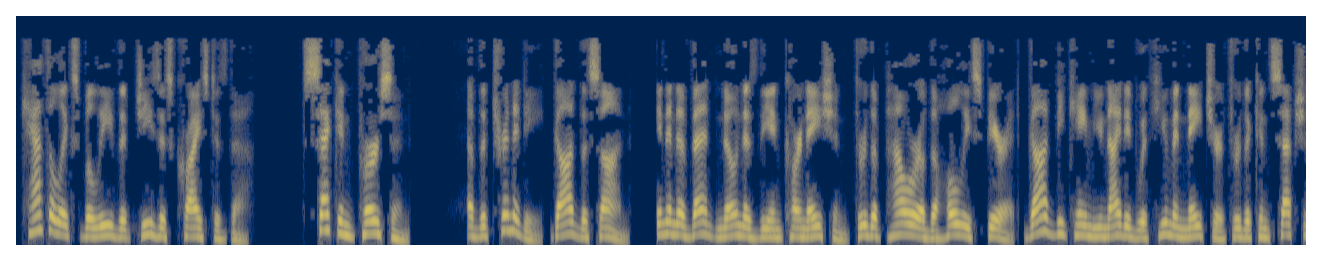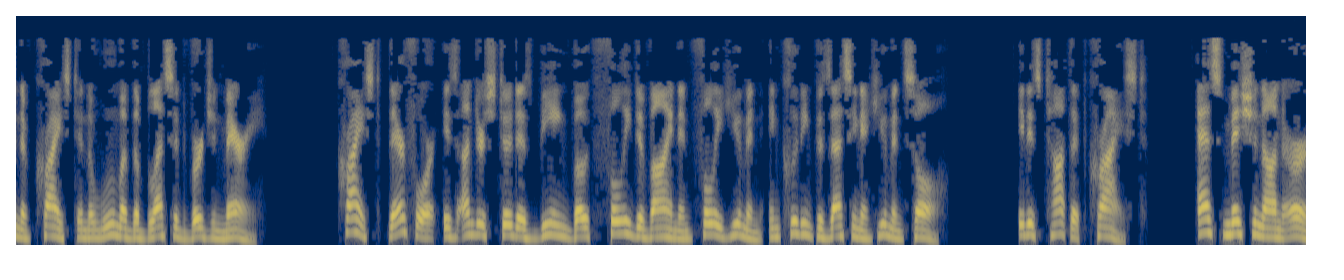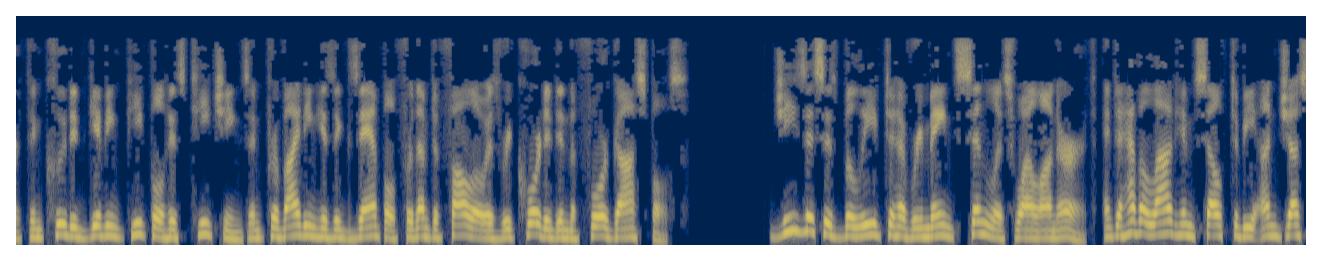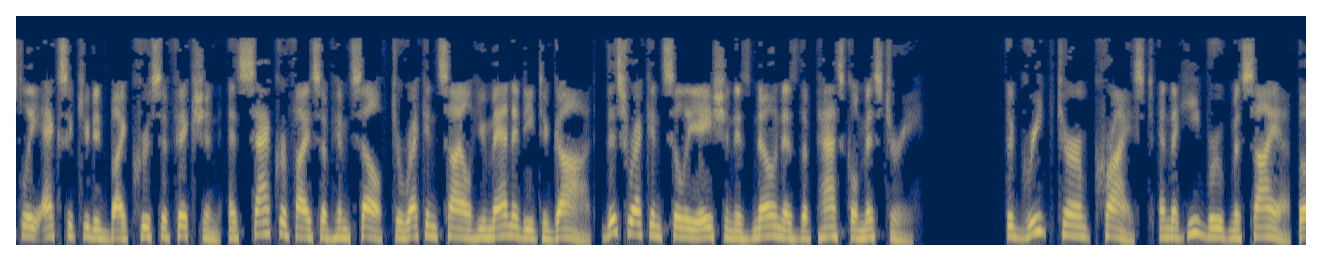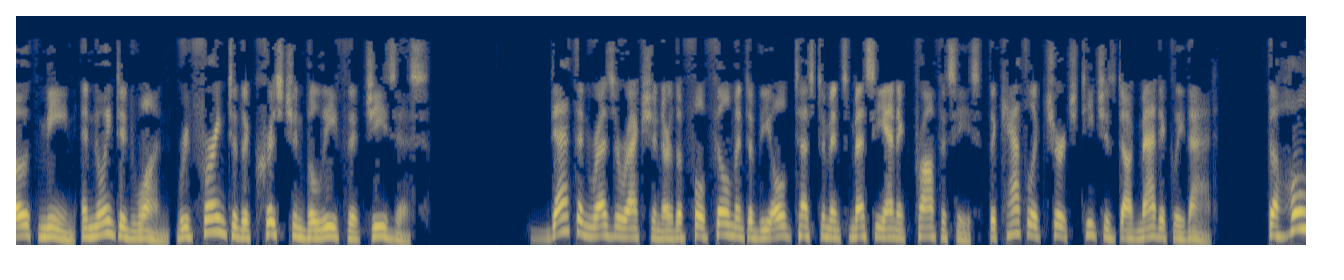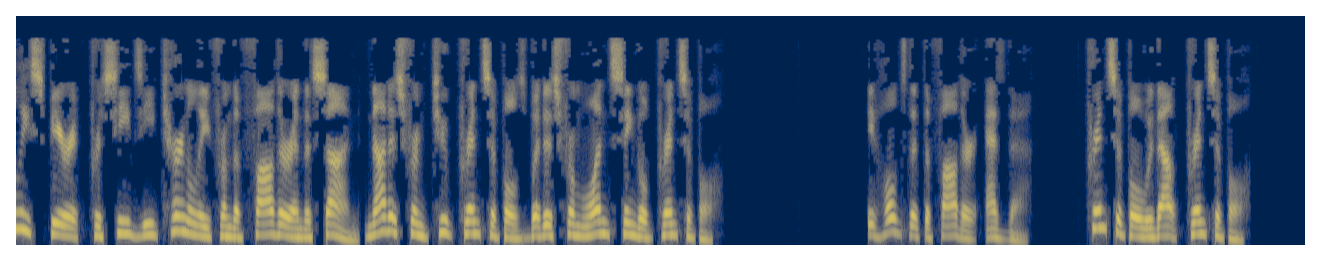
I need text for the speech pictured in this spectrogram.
Catholics believe that Jesus Christ is the second person of the Trinity, God the Son. In an event known as the Incarnation, through the power of the Holy Spirit, God became united with human nature through the conception of Christ in the womb of the Blessed Virgin Mary. Christ, therefore, is understood as being both fully divine and fully human, including possessing a human soul. It is taught that Christ's mission on earth included giving people his teachings and providing his example for them to follow as recorded in the four Gospels. Jesus is believed to have remained sinless while on earth, and to have allowed himself to be unjustly executed by crucifixion, as sacrifice of himself to reconcile humanity to God. This reconciliation is known as the Paschal Mystery. The Greek term Christ and the Hebrew Messiah both mean anointed one, referring to the Christian belief that Jesus' death and resurrection are the fulfillment of the Old Testament's messianic prophecies. The Catholic Church teaches dogmatically that the Holy Spirit proceeds eternally from the Father and the Son, not as from two principles but as from one single principle. It holds that the Father, as the principle without principle,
